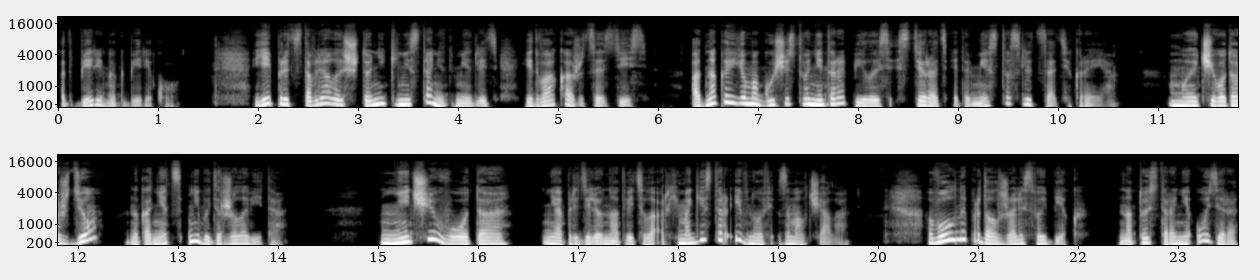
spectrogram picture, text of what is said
от берега к берегу. Ей представлялось, что Ники не станет медлить, едва окажется здесь. Однако ее могущество не торопилось стирать это место с лица Тикрея. «Мы чего-то ждем?» — наконец не выдержала Вита. «Ничего-то», — неопределенно ответила архимагистр и вновь замолчала. Волны продолжали свой бег. На той стороне озера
